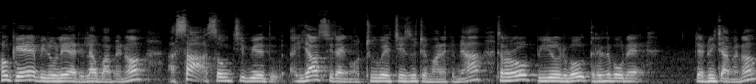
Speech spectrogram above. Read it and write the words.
ဟုတ်ကဲ့ဗီဒီယိုလေးကဒီလောက်ပါပဲเนาะအစအဆုံးကြည့်ပြီးတဲ့သူအရောက်စီတိုင်းကိုအထူးပဲကျေးဇူးတင်ပါတယ်ခင်ဗျာကျွန်တော်တို့ဗီဒီယိုတစ်ပုတ်သတင်းတစ်ပုတ်နဲ့ပြန်တွေ့ကြမယ်เนาะ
